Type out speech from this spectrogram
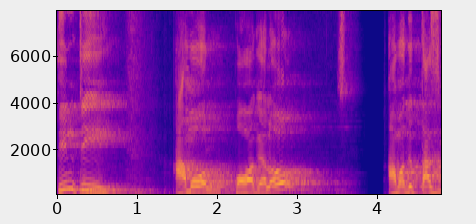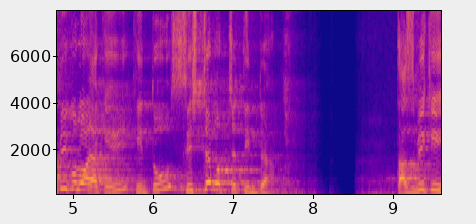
তিনটি আমল পাওয়া গেল। আমাদের তাজবিগুলো একই, কিন্তু সিস্টেম হচ্ছে তিনটা। তাজবি কি?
